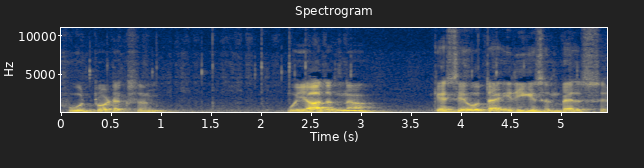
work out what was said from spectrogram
फ़ूड प्रोडक्शन वो याद रखना कैसे होता है? इरिगेशन बेल्स से।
